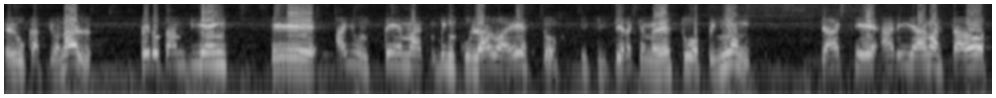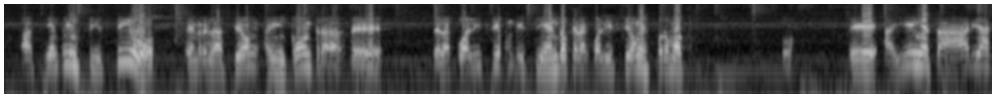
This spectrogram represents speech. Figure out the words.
educacional. Pero también eh, hay un tema vinculado a esto y quisiera que me des tu opinión, ya que Arellano ha estado haciendo incisivo en relación en contra de, la coalición, diciendo que la coalición es promotora. Eh, ahí en esa área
